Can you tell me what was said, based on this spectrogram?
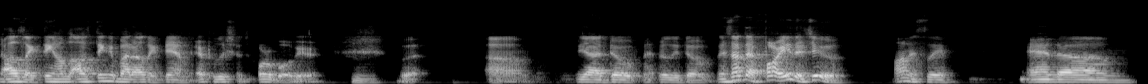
I was like thinking, I was thinking about it. I was like, damn, air pollution is horrible over here. Mm. But um, yeah, dope, really dope. And it's not that far either, too, honestly. And um,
